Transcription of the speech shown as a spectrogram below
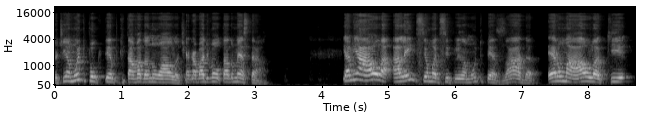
Eu tinha muito pouco tempo que estava dando aula, tinha acabado de voltar do mestrado. E a minha aula, além de ser uma disciplina muito pesada, era uma aula que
